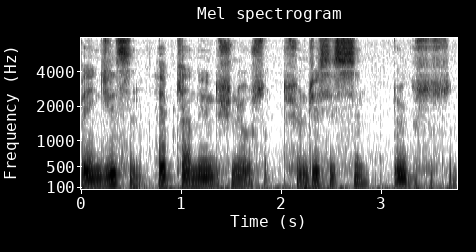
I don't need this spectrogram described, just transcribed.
Bencilsin, hep kendini düşünüyorsun, düşüncesizsin, duygusuzsun.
